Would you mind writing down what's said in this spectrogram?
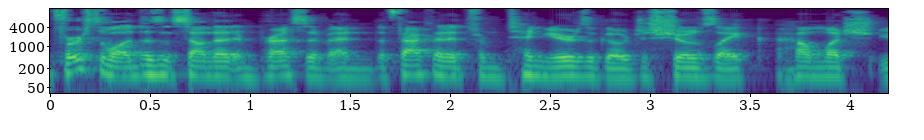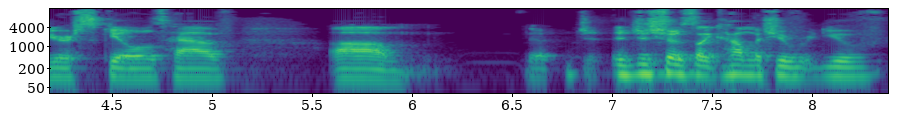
first of all, it doesn't sound that impressive, and the fact that it's from ten years ago just shows like how much your skills have um, it just shows like how much you you've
